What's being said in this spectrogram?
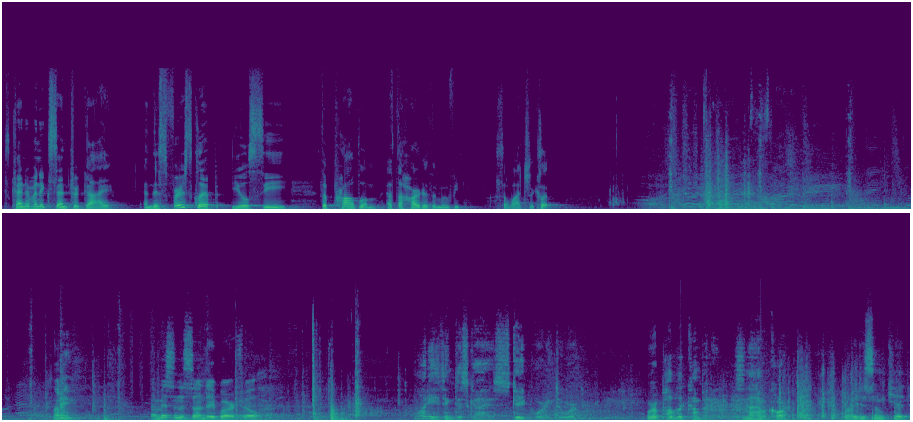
He's kind of an eccentric guy. And this first clip, you'll see the problem at the heart of the movie. So watch the clip. Honey, I'm missing the Sunday bar, Phil. why do you think this guy is skateboarding to work? We're a public company. Does he not have a car? Probably just some kid.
